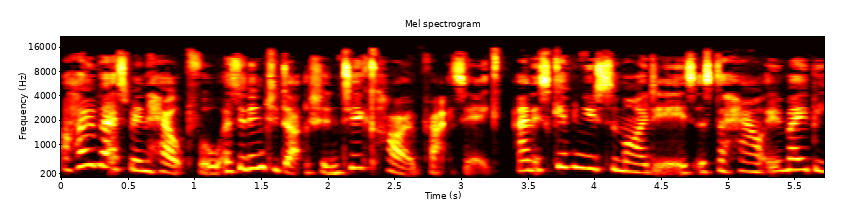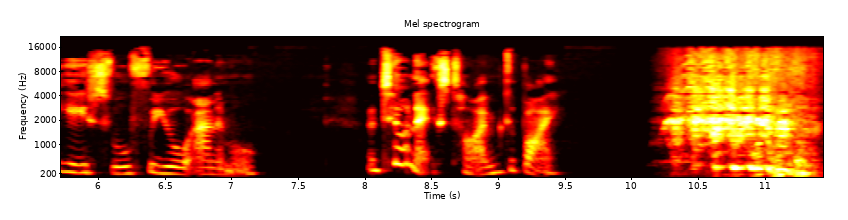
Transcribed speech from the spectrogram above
I hope that's been helpful as an introduction to chiropractic and it's given you some ideas as to how it may be useful for your animal. Until next time, goodbye.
